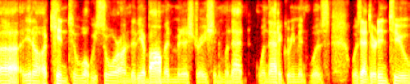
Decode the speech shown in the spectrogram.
uh, you know akin to what we saw under the Obama administration when that when that agreement was was entered into.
